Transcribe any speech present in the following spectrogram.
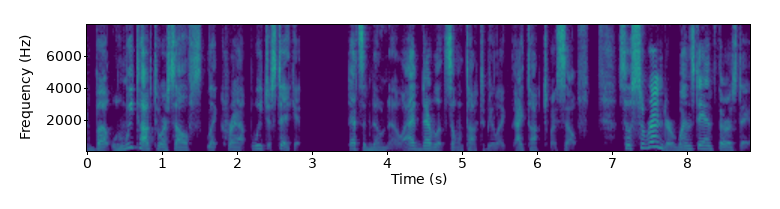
but when we talk to ourselves like crap, we just take it. That's a no no. I'd never let someone talk to me like I talk to myself. So surrender Wednesday and Thursday.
